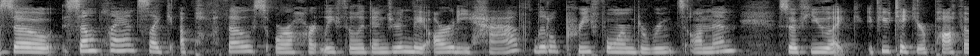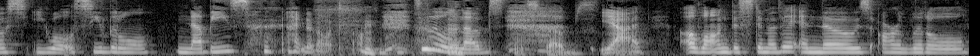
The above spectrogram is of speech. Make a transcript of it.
so some plants like a pothos or a heartleaf philodendron, they already have little preformed roots on them. So if you like if you take your pothos, you will see little nubbies. I don't know what to call them. see little nubs. Stubs. Yeah, along the stem of it and those are little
